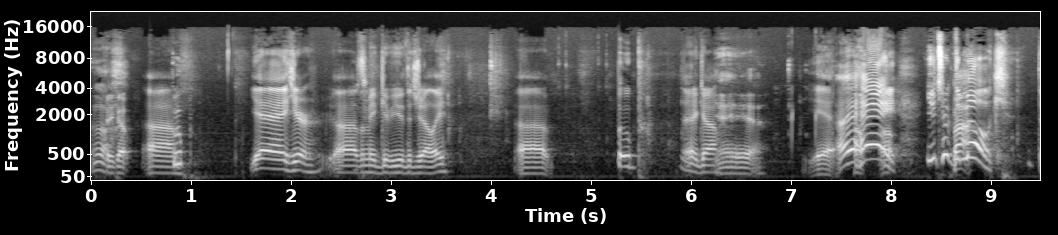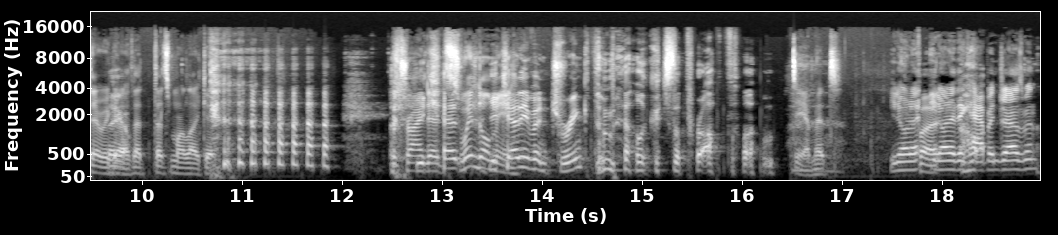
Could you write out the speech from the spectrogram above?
There you go. Um, Yeah, here. Uh, let me give you the jelly. Uh, boop. There you go. yeah, yeah, yeah. Yeah. Hey, hey, you took the milk. There we There go. go. That that's more like it. You're trying to swindle you me. You can't even drink the milk. Is the problem? Damn it. You know what? But- you know what I think oh. happened, Jasmine?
